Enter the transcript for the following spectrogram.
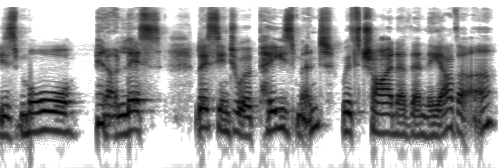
is more, you know, less less into appeasement with China than the other.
